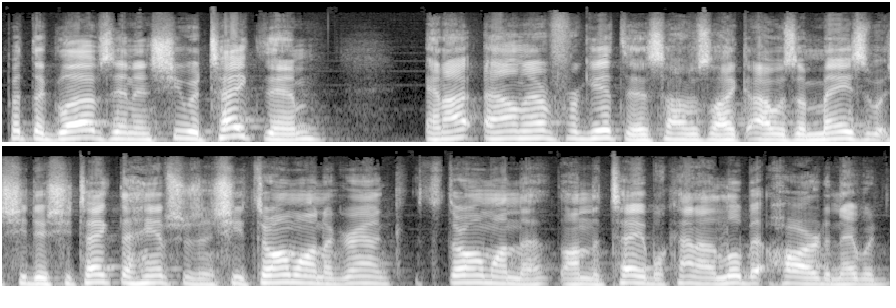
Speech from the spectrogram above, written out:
put the gloves in, and she would take them and I, will never forget this. I was like, I was amazed at what she did. She'd take the hamsters and she'd throw them on the ground, throw them on the, on the table, kind of a little bit hard, and they would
